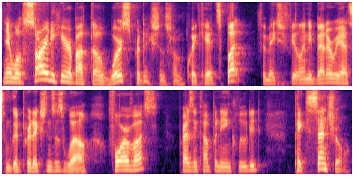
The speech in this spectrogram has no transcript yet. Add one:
Yeah, well, sorry to hear about the worst predictions from Quick Hits, but if it makes you feel any better, we had some good predictions as well. Four of us, present company included, picked Central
